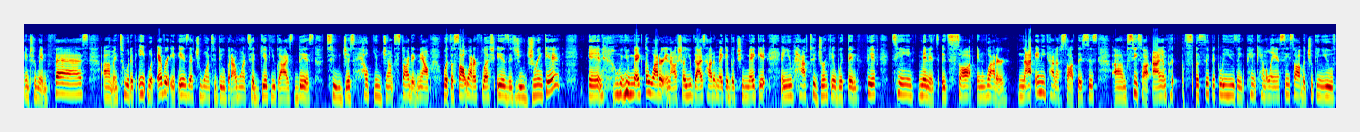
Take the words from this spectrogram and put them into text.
intermittent fast, um, intuitive eat, whatever it is that you want to do. But I want to give you guys this to just help you jump it. Now, what the saltwater flush is, is you drink it and you make the water and I'll show you guys how to make it, but you make it and you have to drink it within 15 minutes. It's salt and water not any kind of salt. This is um, sea salt. I am specifically using pink Himalayan sea salt, but you can use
